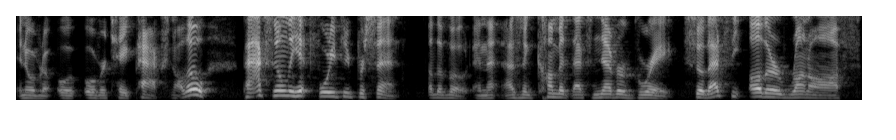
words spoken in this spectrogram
in order to o- overtake Paxton. Although Paxton only hit 43% of the vote, and that, as an incumbent, that's never great. So that's the other runoff,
